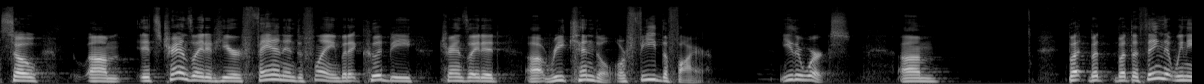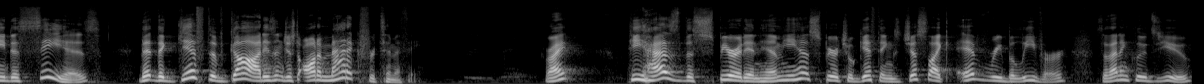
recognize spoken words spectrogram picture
So um, it's translated here fan into flame, but it could be translated uh, rekindle or feed the fire. Either works. Um, but, but, but the thing that we need to see is that the gift of God isn't just automatic for Timothy, right? He has the Spirit in him, he has spiritual giftings, just like every believer. So that includes you.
